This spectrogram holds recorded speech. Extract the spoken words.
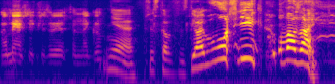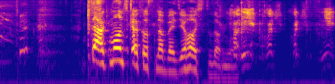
A miałeś coś przy sobie cennego? Nie, wszystko zdjąłem. Łucznik! Uważaj! Tak, mączka kostna będzie, chodź tu do mnie. Cho nie, chodź, chodź, nie.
